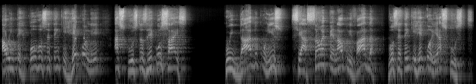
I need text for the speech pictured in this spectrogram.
ao interpor, você tem que recolher as custas recursais. Cuidado com isso. Se a ação é penal privada, você tem que recolher as custas.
